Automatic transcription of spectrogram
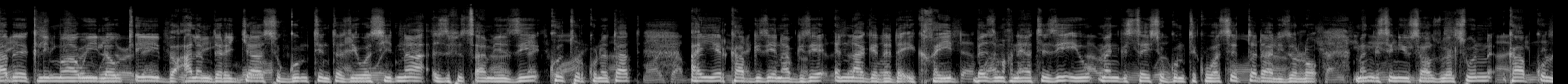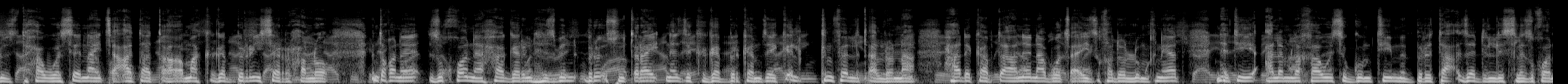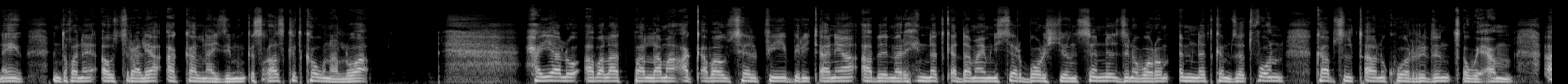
ኣብ ክሊማዊ ለውጢ ብዓለም ደረጃ ስጉምቲ እንተዘይወሲድና እዚ ፍፃሜ እዚ ክቱር ኩነታት ኣየር ካብ ግዜ ናብ ግዜ እናገደደ እዩ ክኸይድ በዚ ምክንያት እዚ እዩ መንግስተይ ስጉምቲ ክወስድ ተዳልዩ ዘሎ መንግስቲ ኒው ሳውዝ ዌልስ እውን ካብ ኩሉ ዝተሓወሰ ናይ ፀዓት ኣጠቃቅማ ክገብር ይሰርሕ ኣሎ እንተኾነ ዝኾነ ሃገርን ህዝብን ብርእሱ ጥራይ ነዚ ክገብር ከም ዘይክእል ክንፈልጥ ኣሎና ሓደ ካብቲ ኣነ ናብ ወፃኢ ዝኸደሉ ምክንያት ነቲ ዓለም ለኻዊ ስጉምቲ ምብርታዕ ዘድሊ ስለ ዝኾነ እዩ እንተኾነ ኣውስትራልያ ኣካል ናይዚ ምንቅስቓስ ክትከውን ኣለዋ ሓያሎ ኣባላት ፓርላማ ዓቃባዊ ሰልፊ ብሪጣንያ ኣብ መሪሕነት ቀዳማይ ሚኒስትር ቦሪስ ጆንሰን ዝነበሮም እምነት ከም ዘጥፍኦን ካብ ስልጣኑ ክወርድን ፀዊዖም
